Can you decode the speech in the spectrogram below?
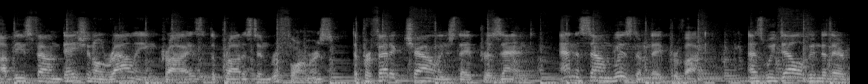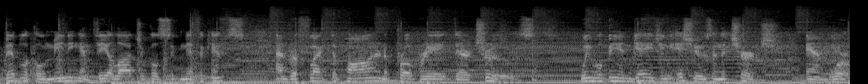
of these foundational rallying cries of the Protestant reformers, the prophetic challenge they present, and the sound wisdom they provide, as we delve into their biblical meaning and theological significance and reflect upon and appropriate their truths. We will be engaging issues in the church and world.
